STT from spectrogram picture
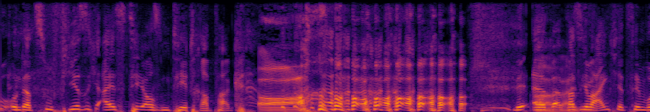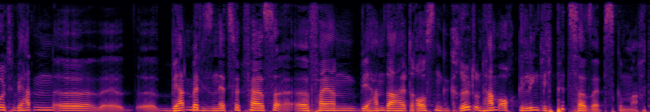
dazu, und dazu Pfirsich-Eistee aus dem Tetrapack. Oh. Nee, äh, Ah, wa- was ich aber eigentlich erzählen wollte, wir hatten, äh, äh, wir hatten bei diesen Netzwerkfeiern, wir haben da halt draußen gegrillt und haben auch gelegentlich Pizza selbst gemacht.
